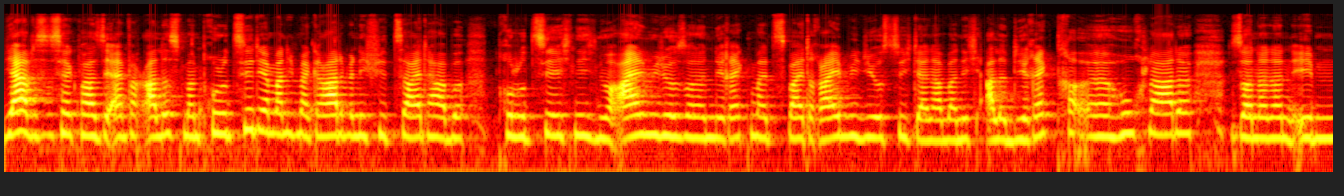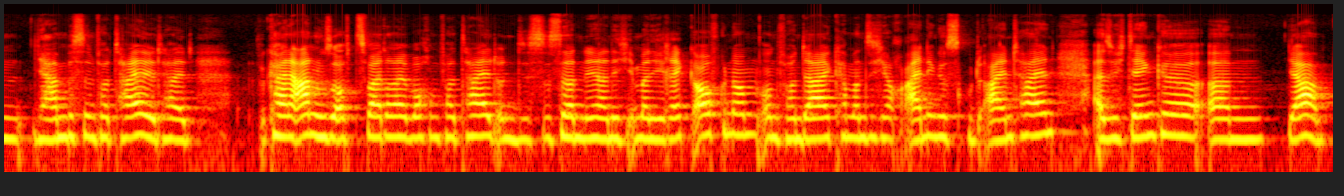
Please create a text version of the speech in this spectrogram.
ja, das ist ja quasi einfach alles. Man produziert ja manchmal, gerade wenn ich viel Zeit habe, produziere ich nicht nur ein Video, sondern direkt mal zwei, drei Videos, die ich dann aber nicht alle direkt äh, hochlade, sondern dann eben ja ein bisschen verteilt halt keine Ahnung, so auf zwei, drei Wochen verteilt und das ist dann ja nicht immer direkt aufgenommen und von daher kann man sich auch einiges gut einteilen. Also ich denke, ähm, ja,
